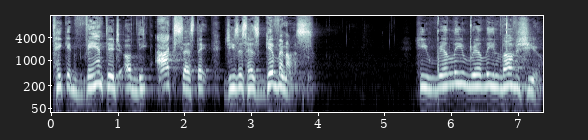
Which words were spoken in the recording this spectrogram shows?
take advantage of the access that Jesus has given us. He really, really loves you.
